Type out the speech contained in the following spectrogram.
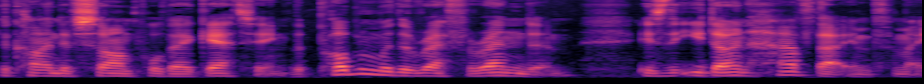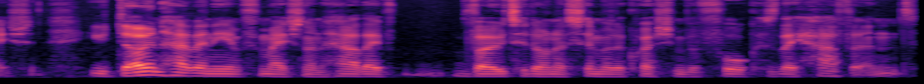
the kind of sample they're getting. The problem with the referendum is that you don't have that information. You don't have any information on how they've voted on a similar question before because they haven't,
